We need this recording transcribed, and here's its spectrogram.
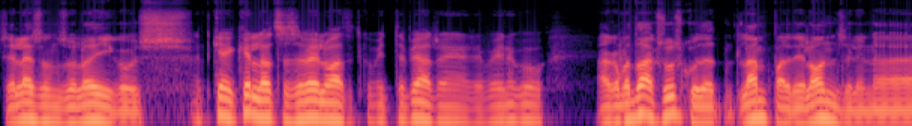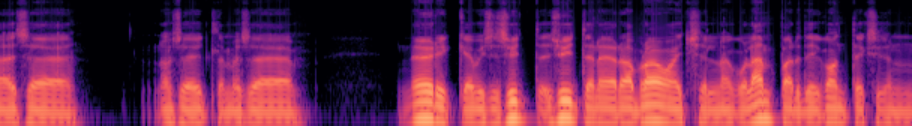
selles on sul õigus. et ke-, kelle otsa sa veel vaatad, kui mitte peatreeneri või nagu aga ma tahaks uskuda, et Lampardil on selline see, no see, ütleme, see nöörike või see süt-, süütenöör Abramovitšil nagu Lampardi kontekstis on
